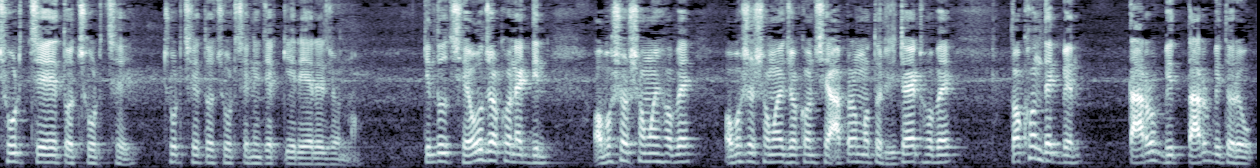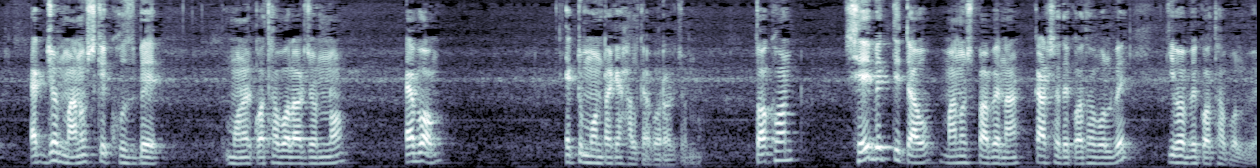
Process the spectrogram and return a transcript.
ছুটছে তো ছুটছে ছুটছে তো ছুটছে নিজের কেরিয়ারের জন্য। কিন্তু সেও যখন একদিন অবসর সময় হবে, অবসর সময় যখন সে আপনার মতো রিটায়ার্ড হবে, তখন দেখবেন তারও তার ভিতরেও একজন মানুষকে খুঁজবে মনের কথা বলার জন্য এবং একটু মনটাকে হালকা করার জন্য। তখন সেই ব্যক্তিটাও মানুষ পাবে না কার সাথে কথা বলবে, কীভাবে কথা বলবে।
